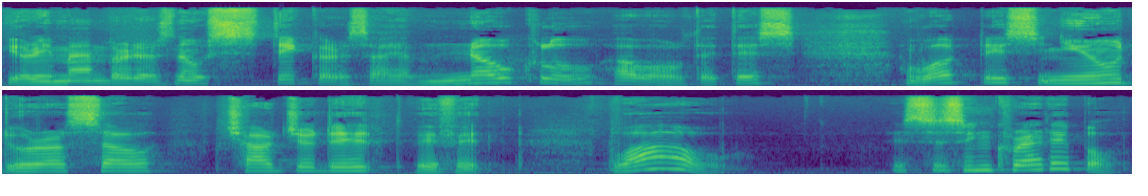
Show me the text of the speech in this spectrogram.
You remember there's no stickers. I have no clue how old it is. What this new Duracell charger did with it. Wow, this is incredible.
